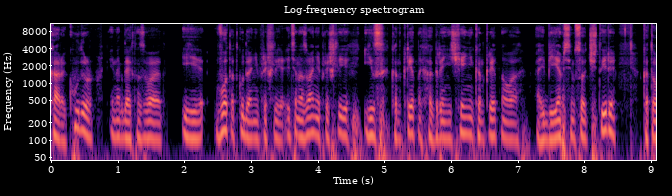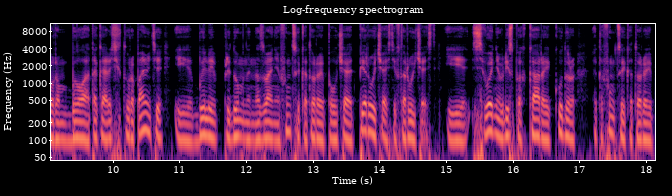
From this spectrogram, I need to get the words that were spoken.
CAR и CUDR, иногда их называют. И вот откуда они пришли. Эти названия пришли из конкретных ограничений конкретного IBM 704, в котором была такая архитектура памяти, и были придуманы названия функций, которые получают первую часть и вторую часть. И сегодня в лиспах Kara и CUDR это функции, которые,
